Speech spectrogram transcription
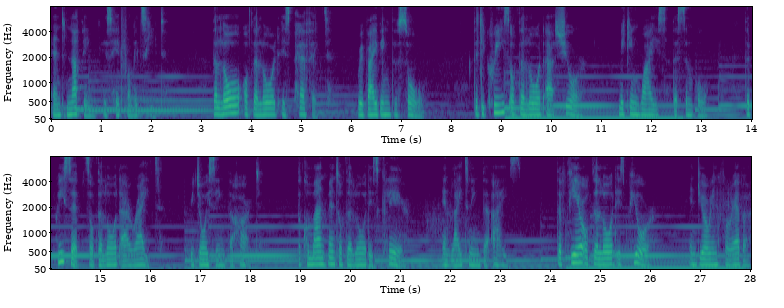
and nothing is hid from its heat. The law of the Lord is perfect, reviving the soul. The decrees of the Lord are sure making wise the simple. The precepts of the Lord are right, rejoicing the heart. The commandment of the Lord is clear, enlightening the eyes. The fear of the Lord is pure, enduring forever.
